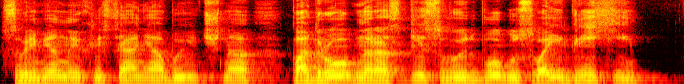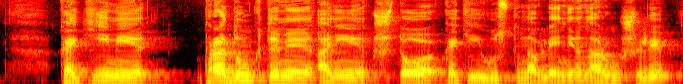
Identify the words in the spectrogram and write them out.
Современные христиане обычно подробно расписывают Богу свои грехи, какими продуктами они что, какие установления нарушили,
